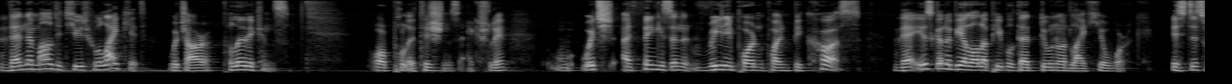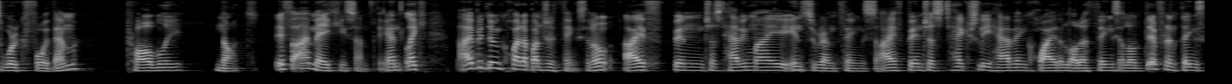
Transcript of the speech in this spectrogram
than the multitude who like it, which are politicans or politicians actually, which I think is a really important point because there is going to be a lot of people that do not like your work. Is this work for them? Probably not if I'm making something. And like I've been doing quite a bunch of things, you know. I've been just having my Instagram things. I've been just actually having quite a lot of things, a lot of different things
